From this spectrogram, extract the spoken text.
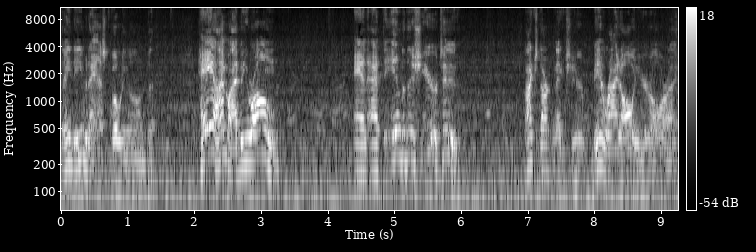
thing to even ask voting on, but hey, I might be wrong. And at the end of this year, too. I can start next year, being right all year, all right.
